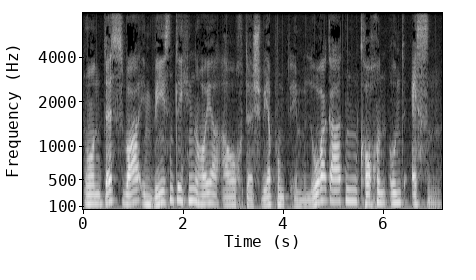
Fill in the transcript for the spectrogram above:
Und das war im Wesentlichen heuer auch der Schwerpunkt im Lorgarten, Kochen und Essen.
